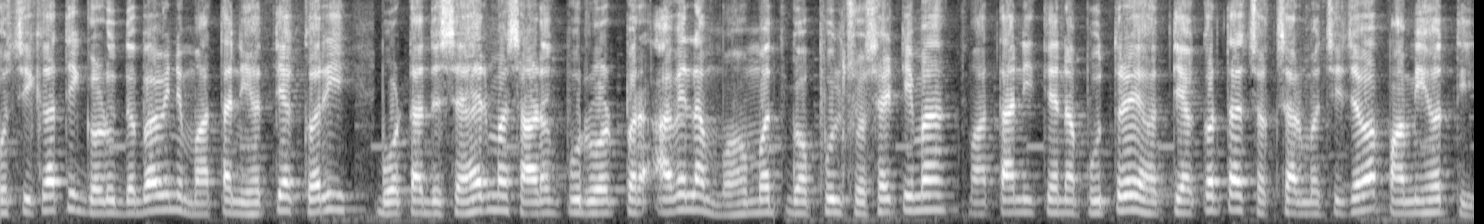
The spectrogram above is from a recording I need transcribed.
ઓશિકાથી ગળું દબાવીને માતાની હત્યા કરી બોટાદ શહેરમાં સાળંગપુર રોડ પર આવેલા મોહમ્મદ ગફુલ સોસાયટીમાં માતાની તેના પુત્રએ હત્યા કરતા ચકચાર મચી જવા પામી હતી.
